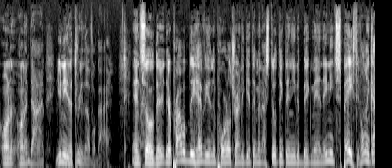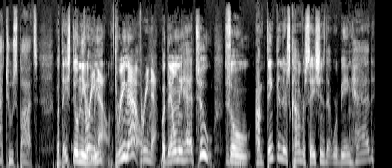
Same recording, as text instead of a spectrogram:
on a, on a dime. You need a three level guy. And so they're, they're probably heavy in the portal trying to get them, and I still think they need a big man. They need space. They've only got two spots, but they still need Three a lead. now. Three now. Three now. But they Yep. only had two. So I'm thinking there's conversations that were being had,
